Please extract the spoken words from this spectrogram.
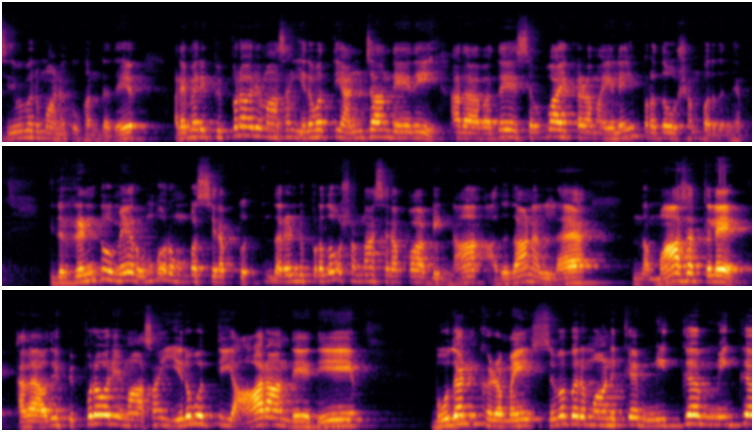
சிவபெருமானுக்கு உகந்தது. அதே மாதிரி பிப்ரவரி மாதம் இருபத்தி அஞ்சாம் தேதி அதாவது செவ்வாய்க்கிழமையிலையும் பிரதோஷம் வருதுங்க. இது ரெண்டுமே ரொம்ப ரொம்ப சிறப்பு. இந்த ரெண்டு பிரதோஷம் தான் சிறப்பா அப்படின்னா அதுதான் அல்ல. இந்த மாசத்திலே அதாவது பிப்ரவரி மாதம் இருபத்தி ஆறாம் தேதி புதன்கிழமை சிவபெருமானுக்கு மிக மிக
